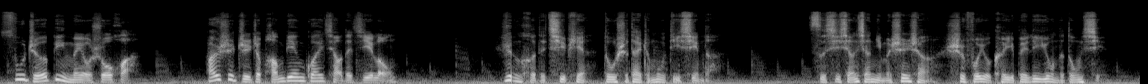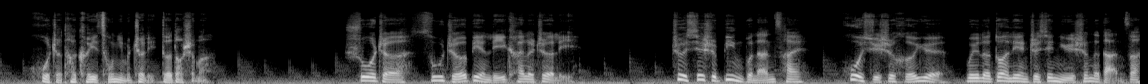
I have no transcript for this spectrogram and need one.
苏哲并没有说话，而是指着旁边乖巧的棘龙。任何的欺骗都是带着目的性的。仔细想想，你们身上是否有可以被利用的东西，或者他可以从你们这里得到什么？”说着，苏哲便离开了这里。这些事并不难猜，或许是何月为了锻炼这些女生的胆子。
